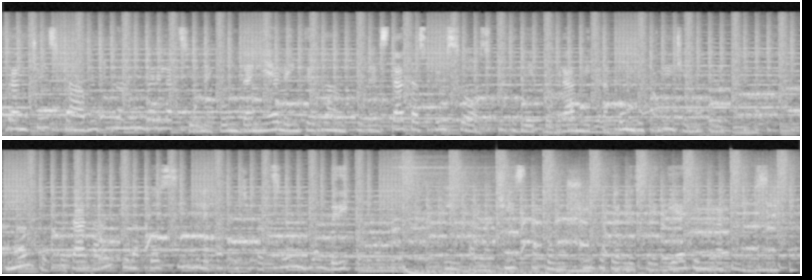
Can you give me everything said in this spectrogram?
Francesca ha avuto una lunga relazione con Daniele Interrampo ed è stata spesso ospite dei programmi della conduttrice napoletana. Molto quotata anche la possibile partecipazione di Alberico Lodi il farmacista conosciuto per le sue diete miracolose.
